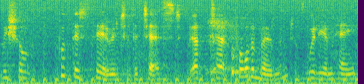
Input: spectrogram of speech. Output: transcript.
we shall put this theory to the test. But uh, for the moment, William Hague.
